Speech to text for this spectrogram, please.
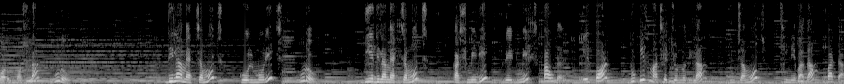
গরম মশলা, গুঁড়ো। দিলাম এক চামচ গোলমরিচ গুঁড়ো। দিয়ে দিলাম এক চামচ কাশ্মীরি রেড মির্চ পাউডার। এরপর দু পিস মাছের জন্য দিলাম দু চামচ চিনে বাদাম বাটা।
